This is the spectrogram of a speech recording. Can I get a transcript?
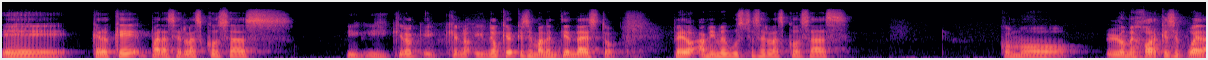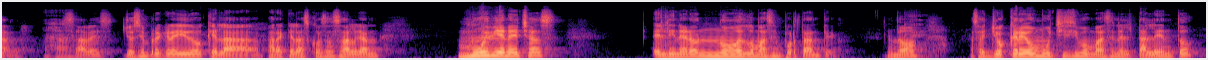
eh, creo que para hacer las cosas, y, creo que, no, y no quiero que se malentienda esto, pero a mí me gusta hacer las cosas como lo mejor que se puedan, ¿sabes? Yo siempre he creído que la, para que las cosas salgan muy bien hechas, el dinero no es lo más importante, ¿no? O sea, yo creo muchísimo más en el talento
